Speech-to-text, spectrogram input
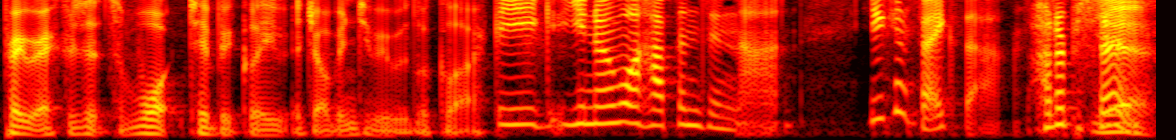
prerequisites of what typically a job interview would look like. But you, you know what happens in that? You can fake that. Hundred Yeah. percent.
